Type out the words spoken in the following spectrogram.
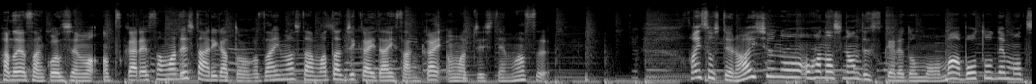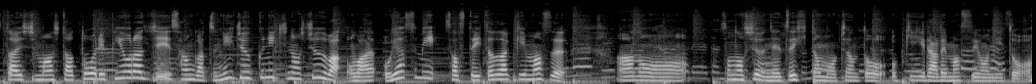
花屋さん今週もお疲れ様でした。ありがとうございました。また次回第3回お待ちしてます。はいそして来週のお話なんですけれどもまあ冒頭でもお伝えしました通りピオラジー3月29日の週はお休みさせていただきます。あのーその週ねぜひともちゃんと起きられますようにと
